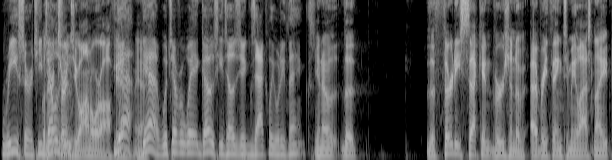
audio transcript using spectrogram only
research. He Whether it tells turns you on or off. Yeah, Yeah, yeah, Whichever way it goes, he tells you exactly what he thinks. You know the the 30 second version of everything to me last night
